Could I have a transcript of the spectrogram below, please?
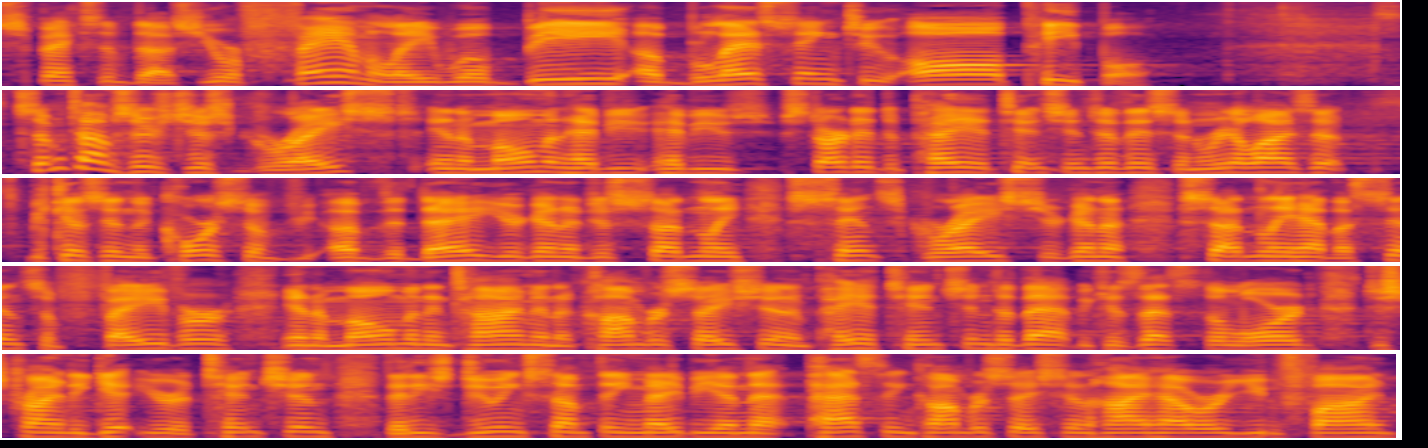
specks of dust. Your family will be a blessing to all people. Sometimes there's just grace in a moment. Have you, have you started to pay attention to this and realize that because in the course of, of the day, you're going to just suddenly sense grace. You're going to suddenly have a sense of favor in a moment in time in a conversation and pay attention to that because that's the Lord just trying to get your attention that He's doing something maybe in that passing conversation. Hi, how are you? Fine.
